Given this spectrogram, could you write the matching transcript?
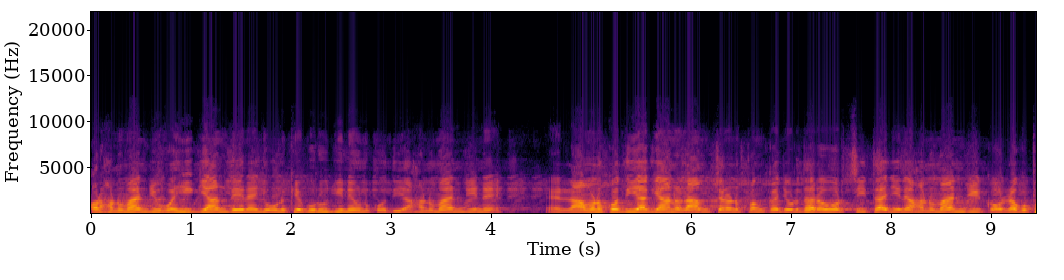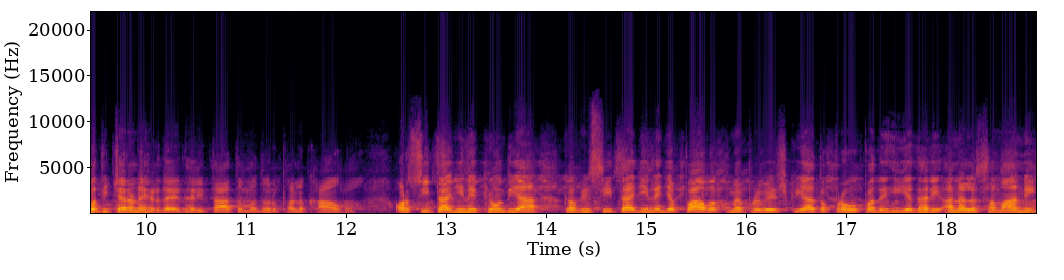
और हनुमान जी वही ज्ञान दे रहे हैं जो उनके गुरु जी ने उनको दिया। हनुमान जी ने, रावण को दिया ज्ञान रामचरण पंकज उर्धरो और सीता जी ने हनुमान जी को रघुपति चरण हृदय धरी, तात मधुर फल खाओ और सीता जी ने क्यों दिया? क्योंकि सीता जी ने जब पावक में प्रवेश किया तो प्रभुपद ही धरी अनल समानी,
